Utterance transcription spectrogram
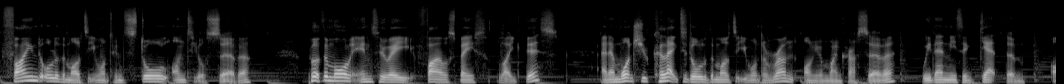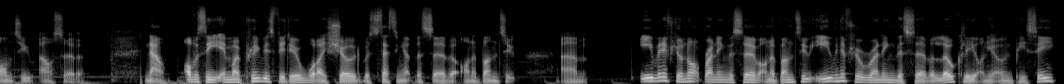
find all of the mods that you want to install onto your server, put them all into a file space like this, and then once you've collected all of the mods that you want to run on your Minecraft server, we then need to get them onto our server. Now, obviously in my previous video, what I showed was setting up the server on Ubuntu. Um, even if you're not running the server on Ubuntu, even if you're running the server locally on your own PC,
